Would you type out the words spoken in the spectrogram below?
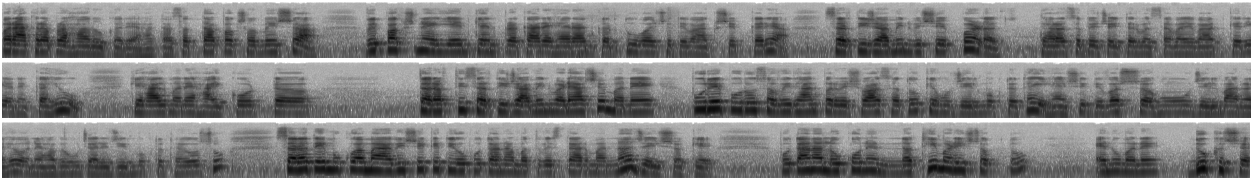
પર આકરા પ્રહારો કર્યા હતા. સત્તા પક્ષ હંમેશા વિપક્ષને યેન કેન પ્રકારે હેરાન કરતું હોય છે તેવા આક્ષેપ કર્યા. સરતી જામીન વિશે પણ ધારાસભ્ય ચૈતર વસાવાએ વાત કરી અને કહ્યું કે હાલ મને હાઈકોર્ટ તરફથી શરતી જામીન મળ્યા છે. મને પૂરેપૂરો સંવિધાન પર વિશ્વાસ હતો કે હું જેલમુક્ત થઈ એંશી દિવસ હું જેલમાં રહ્યો અને હવે હું જ્યારે જેલ મુક્ત થયો છું, શરત એ મૂકવામાં આવી છે કે તેઓ પોતાના મત વિસ્તારમાં ન જઈ શકે. પોતાના લોકોને નથી મળી શકતો, એનું મને દુઃખ છે,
